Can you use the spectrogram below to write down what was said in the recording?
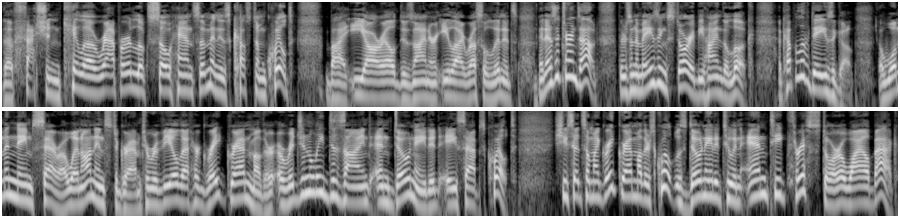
The fashion killer rapper looks so handsome in his custom quilt by ERL designer Eli Russell Linnitz. And as it turns out, there's an amazing story behind the look. A couple of days ago, a woman named Sarah went on Instagram to reveal that her great grandmother originally designed and donated ASAP's quilt. She said, So my great grandmother's quilt was donated to an antique thrift store a while back.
